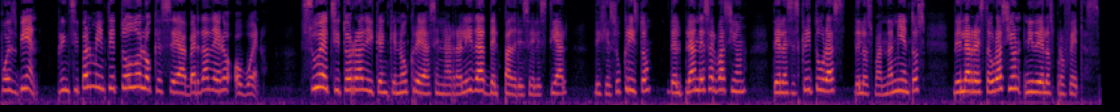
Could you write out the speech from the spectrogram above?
Pues bien, principalmente todo lo que sea verdadero o bueno. Su éxito radica en que no creas en la realidad del Padre Celestial, de Jesucristo, del plan de salvación, de las escrituras, de los mandamientos, de la restauración ni de los profetas.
